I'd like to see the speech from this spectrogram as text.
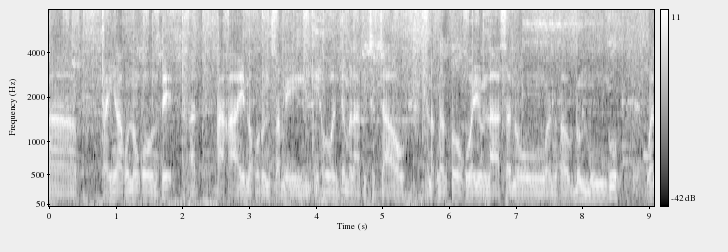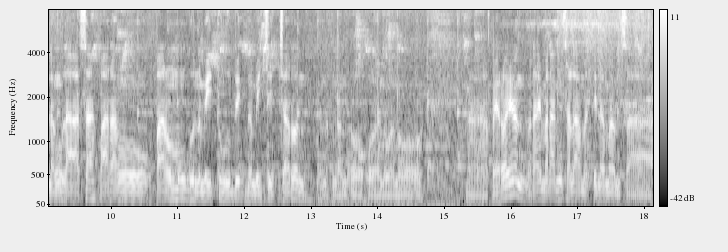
ah, pahinga ako ng konti at kakain ako rin sa may ihawan dyan malapit sa Chaong. Anak ng tokwa yung lasa nung ano tawag doon munggo. Walang lasa parang parang munggo na may tubig na may chicharon. Anak ng toko ano ano Ah, pero yun, maraming maraming salamat nila ma'am sa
